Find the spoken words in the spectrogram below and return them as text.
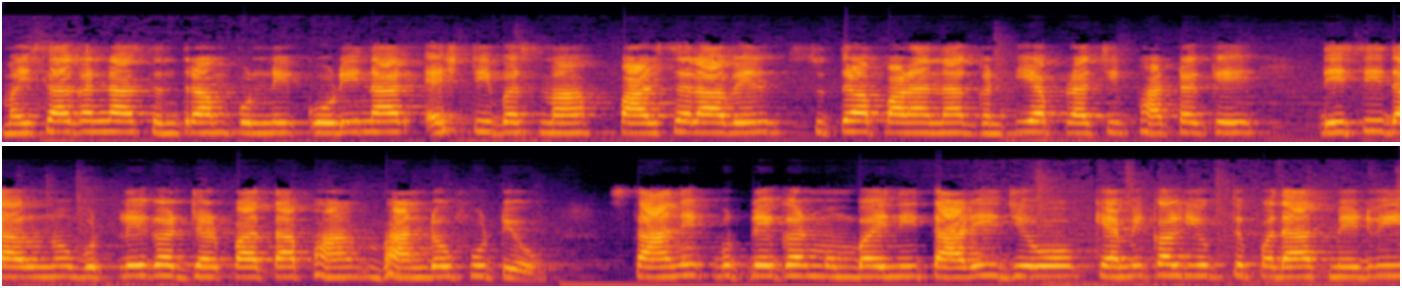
મહીસાગરના સંતરામપુરની કોડીનાર એસટી બસમાં પાર્સલ આવેલ સુત્રાપાડાના ઘંટિયા પ્રાચી ફાટકે દેશી દારૂનો બુટલેગર ઝડપાતા ભાંડો ફૂટ્યો. સ્થાનિક બુટલેગર મુંબઈની તાળી જેવો કેમિકલયુક્ત પદાર્થ મેળવી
